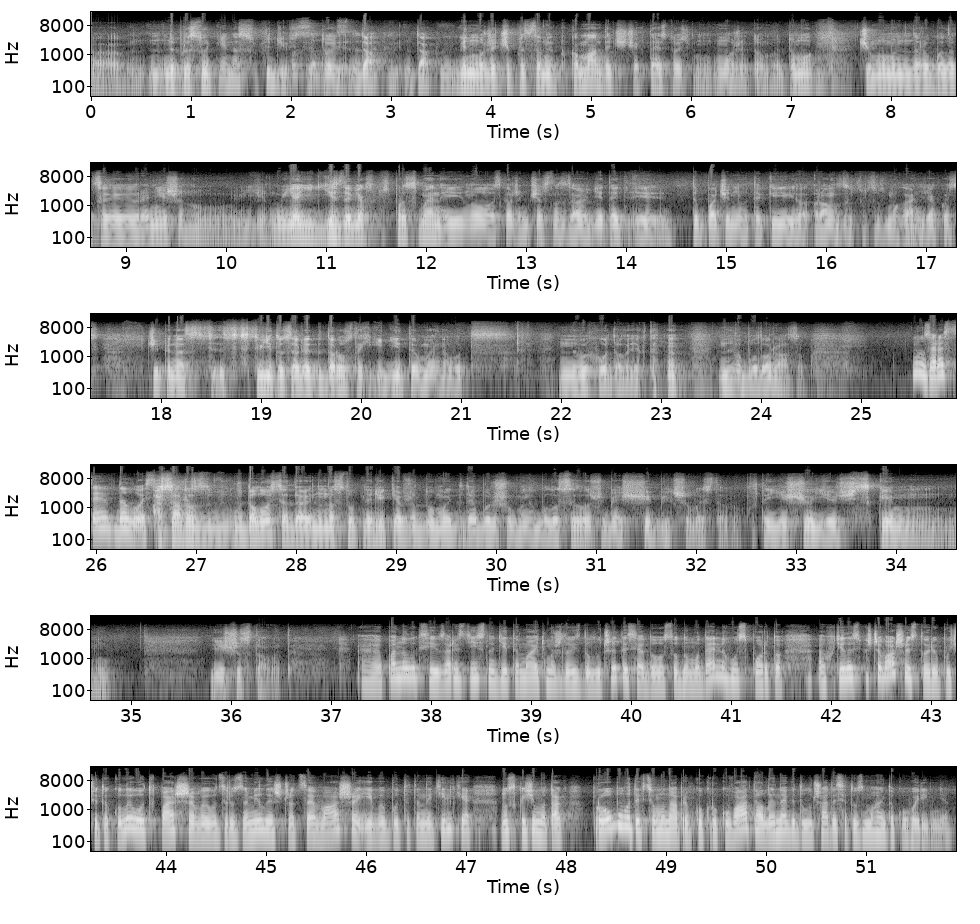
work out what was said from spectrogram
не присутній на суддівстві. Тобто, да, так, він може чи представник команди, чи чек-тест, хтось може. Тому, тому чому ми не робили це раніше? Ну, ну я їздив як спортсмен, і, ну, скажімо чесно, за дітей, і, тим паче ну, такий ранг змагань, якось чемпіонат світу серед дорослих і діти в мене от не виходило, як то не було разом. Ну зараз це вдалося. А зараз вдалося, да, і на наступний рік я вже думаю, дай Боже, щоб в мене було сили, щоб я ще більше виставив. Що є що, є з ким, ну, є що ставити. Е, Пане Олексію, зараз дійсно діти мають можливість долучитися до судномодельного спорту. Е, Хотілося б ще вашу історію почути, коли от вперше ви от зрозуміли, що це ваше, і ви будете не тільки, ну скажімо так, пробувати в цьому напрямку крокувати, але навіть долучатися до змагань такого рівня.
